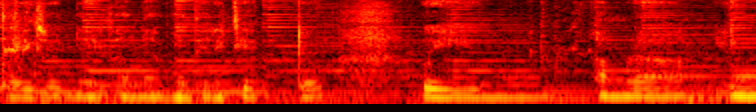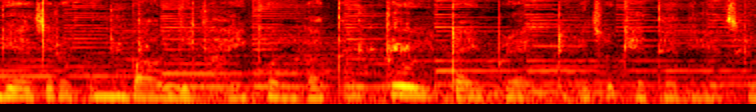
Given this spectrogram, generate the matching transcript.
তাই জন্য এখানে আমাদেরকে একটু ওই, আমরা ইন্ডিয়ায় যেরকম বাউলি খাই কলকাতায়, তো ওই টাইপের একটা কিছু খেতে দিয়েছিল।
